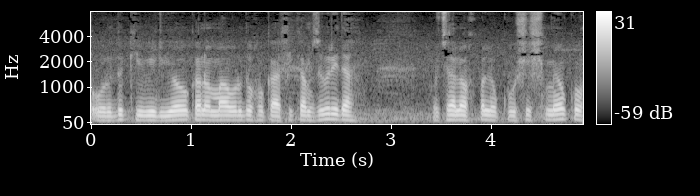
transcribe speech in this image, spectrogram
اردو کې ویډیو وکړم ما اردو خو کافي کمزوري ده خو چلو خپل کوشش مې وکړو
